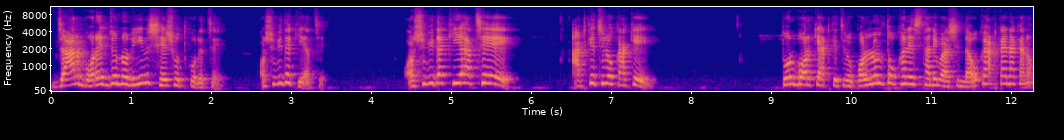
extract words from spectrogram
যার বরের জন্য ঋণ সে শোধ করেছে। অসুবিধা কি আছে? অসুবিধা কি আছে? আটকে ছিল কাকে? তোর বরকে আটকে ছিল কল্লোল তো ওখানে স্থানীয় বাসিন্দা। ওকে আটকায় না কেন?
